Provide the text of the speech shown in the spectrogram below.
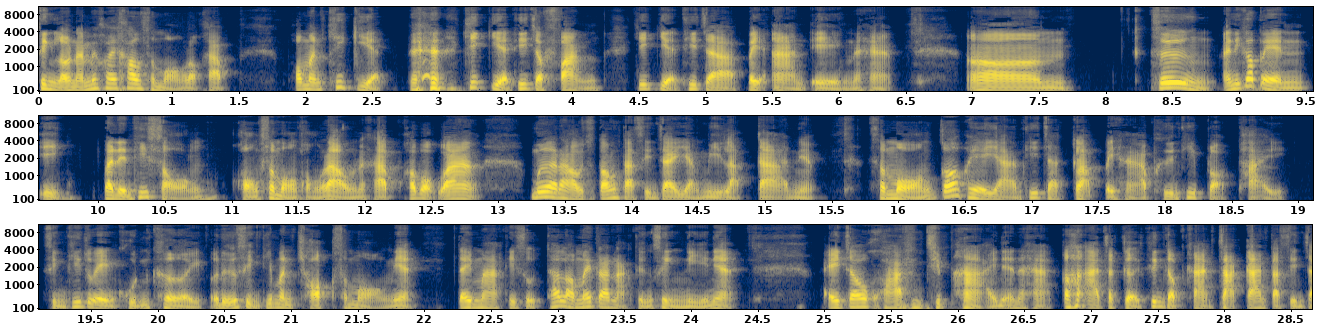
สิ่งเหล่านั้นไม่ค่อยเข้าสมองหรอกครับ เพราะมันขี้เกียจขี้เกียจที่จะฟังขี้เกียจที่จะไปอ่านเองนะฮะซึ่งอันนี้ก็เป็นอีกประเด็นที่ 2 ของสมองของเรานะครับเขาบอกว่า เมื่อเราจะต้องตัดสินใจอย่างมีหลักการเนี่ยสมองก็พยายามที่จะกลับไปหาพื้นที่ปลอดภัย สิ่งที่ตัวเองคุ้นเคย หรือสิ่งที่มันช็อกสมองเนี่ยได้มากที่สุด ถ้าเราไม่ตระหนักถึงสิ่งนี้เนี่ยไอ้เจ้าความชิบหายเนี่ยนะฮะก็อาจจะเกิดขึ้นกับการจากการตัดสินใจ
